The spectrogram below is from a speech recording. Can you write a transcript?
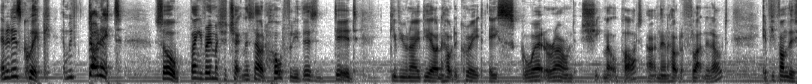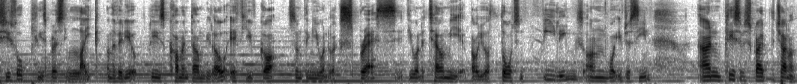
and it is quick, and we've done it. So thank you very much for checking this out. Hopefully this did give you an idea on how to create a square around sheet metal part and then how to flatten it out. If you found this useful, please press like on the video. Please comment down below if you've got something you want to express, if you want to tell me about your thoughts and feelings on what you've just seen. And please subscribe to the channel.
